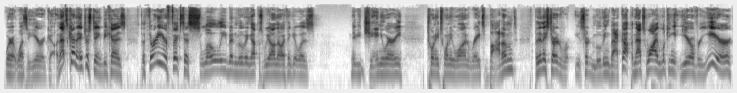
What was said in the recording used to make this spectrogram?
where it was a year ago. And that's kind of interesting because the 30 year fixed has slowly been moving up. As we all know, I think it was maybe January 2021 rates bottomed, but then they started started moving back up, and that's why looking at year over year,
